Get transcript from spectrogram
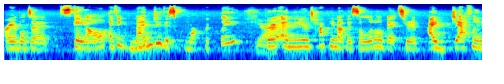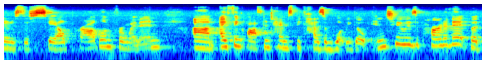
are able to scale. I think men do this more quickly. Yeah. Mean, you're talking about this a little bit, sort of, I definitely notice this scale problem for women. Um, I think oftentimes because of what we go into is a part of it, but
